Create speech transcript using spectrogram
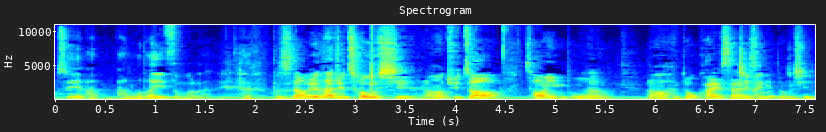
所以阿阿诺到底怎么了？不知道，因为他去抽血，然后去照超音波，嗯然后很多快筛什么东西，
